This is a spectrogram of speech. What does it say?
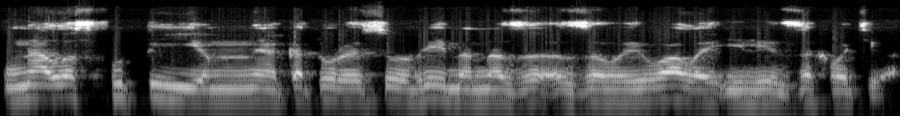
на лоскуты, которые в свое время она за- завоевала или захватила.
